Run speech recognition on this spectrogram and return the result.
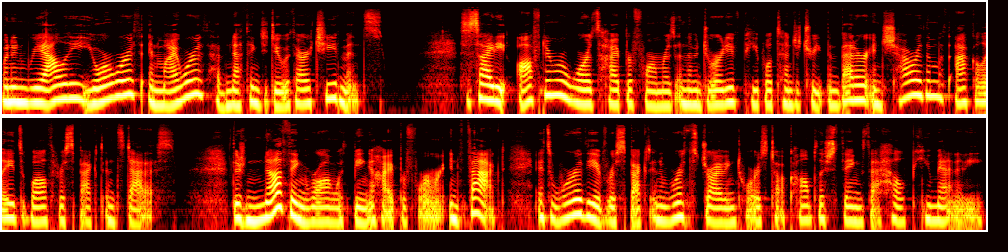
when in reality, your worth and my worth have nothing to do with our achievements. Society often rewards high performers, and the majority of people tend to treat them better and shower them with accolades, wealth, respect, and status. There's nothing wrong with being a high performer. In fact, it's worthy of respect and worth striving towards to accomplish things that help humanity.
